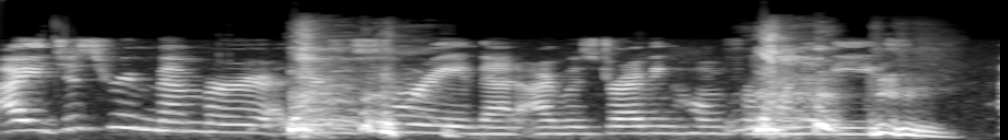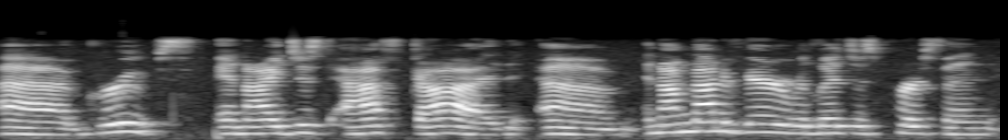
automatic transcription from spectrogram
I just remember there's a story that I was driving home from one of these uh, groups and I just asked God, um, and I'm not a very religious person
